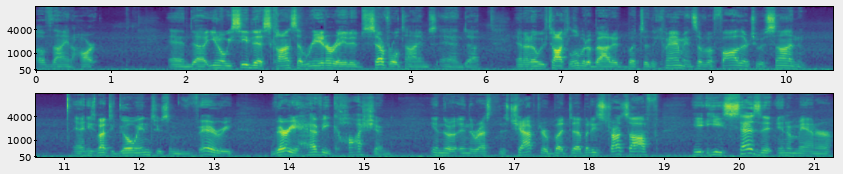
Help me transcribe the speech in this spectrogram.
of thine heart. And uh, you know, we see this concept reiterated several times, and uh, and I know we've talked a little bit about it, but uh, the commandments of a father to a son, and he's about to go into some very, very heavy caution in the in the rest of this chapter. But uh, but he starts off, he he says it in a manner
